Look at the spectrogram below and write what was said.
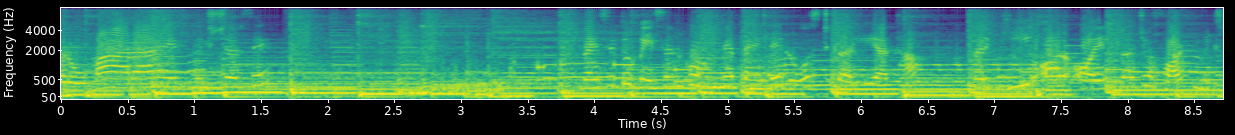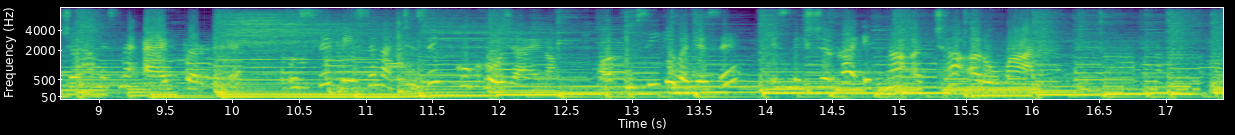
अरोमा आ रहा है इस मिक्सचर से। वैसे तो बेसन को हमने पहले रोस्ट कर लिया था, पर घी और ऑयल का जो हॉट मिक्सचर हम इसमें ऐड कर रहे हैं, उससे बेसन अच्छे से कुक हो जाएगा। और उसी की वजह से इस मिक्सचर का इतना अच्छा अरोमा आ रहा है।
